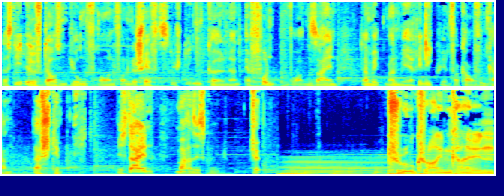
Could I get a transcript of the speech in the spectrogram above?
dass die 11.000 Jungfrauen von geschäftstüchtigen Kölnern erfunden worden seien, damit man mehr Reliquien verkaufen kann. Das stimmt nicht. Bis dahin, machen Sie es gut. Tschö. True Crime Köln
